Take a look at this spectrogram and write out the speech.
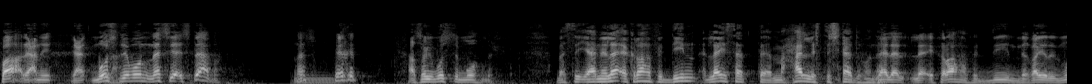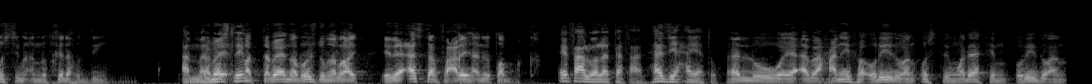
فيعني يعني مسلم نسي إسلامه. نسي. هي كده أصل مسلم مهمل. بس يعني لا إكراه في الدين ليست محل استشهاد هنا. لا لا لا إكراه في الدين لغير المسلم أن ندخله الدين. أما المسلم قد تبين الرشد من الغي. إذا اسلم فعليه أن يطبق. افعل ولا تفعل. هذه حياته. قال له يا أبا حنيفة أريد أن أسلم ولكن أريد أن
